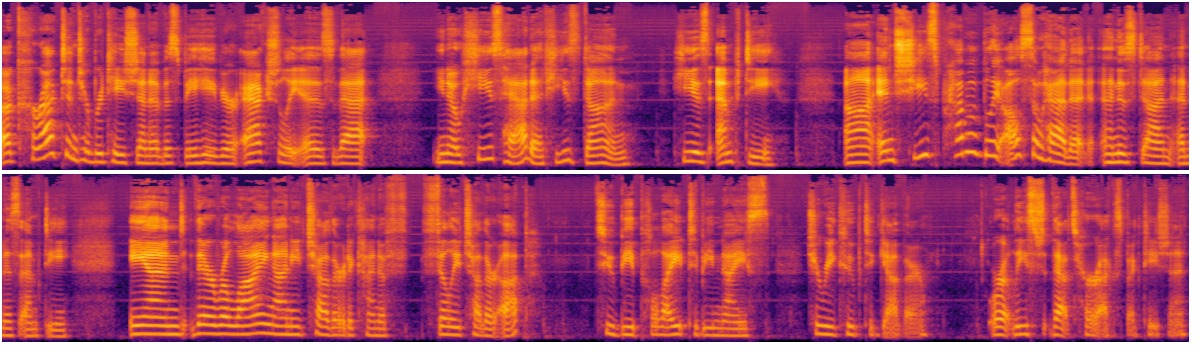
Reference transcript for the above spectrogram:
a correct interpretation of his behavior actually is that, you know, he's had it, he's done, he is empty. Uh, and she's probably also had it and is done and is empty. And they're relying on each other to kind of fill each other up, to be polite, to be nice, to recoup together. Or at least that's her expectation.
